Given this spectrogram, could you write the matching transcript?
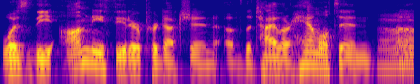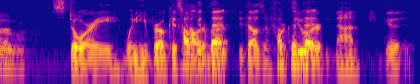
was the Omni Theater production of the Tyler Hamilton uh, Oh. story when he broke his how collarbone in 2004 how could tour. that not be good?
